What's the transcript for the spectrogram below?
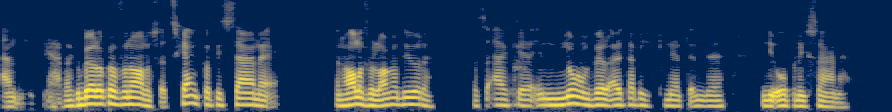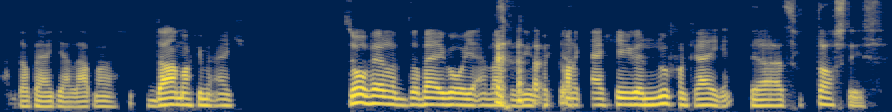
en ja, er gebeurt ook wel van alles. Het schijnt dat die scène een half uur langer duurde. Dat ze eigenlijk eh, enorm veel uit hebben geknipt in, de, in die openingsscène. Dat denk ik, ja, laat maar. Daar mag je me echt zoveel erbij gooien en laten zien. Daar kan ik echt geen genoeg van krijgen. Ja, het is fantastisch.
